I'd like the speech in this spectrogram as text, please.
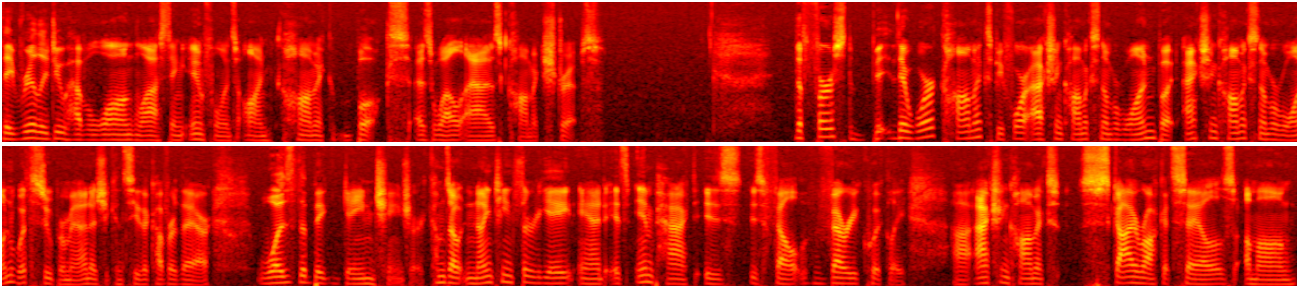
they really do have a long-lasting influence on comic books as well as comic strips the first there were comics before Action Comics number 1, but Action Comics number 1 with Superman, as you can see the cover there, was the big game changer. It comes out in 1938 and its impact is is felt very quickly. Uh, Action Comics skyrocket sales among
